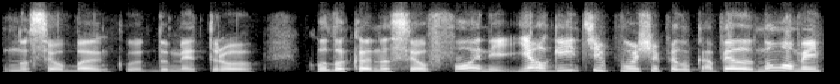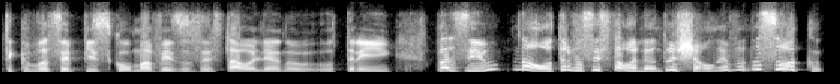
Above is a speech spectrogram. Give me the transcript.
no seu banco do metrô, colocando o seu fone e alguém te puxa pelo cabelo. No momento que você piscou uma vez, você está olhando o trem vazio, na outra você está olhando o chão levando soco.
